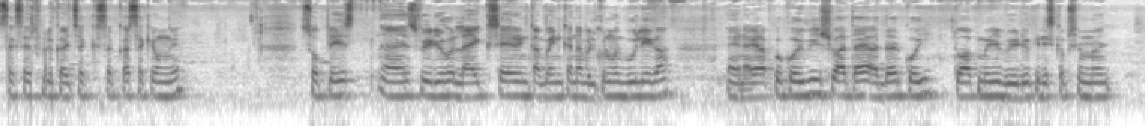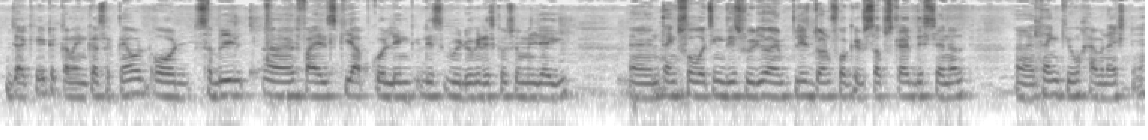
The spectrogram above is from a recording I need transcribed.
सक्सेसफुल कर सक कर सके होंगे। सो प्लीज़ इस वीडियो को लाइक शेयर एंड कमेंट करना बिल्कुल मत भूलिएगा। एंड अगर आपको कोई भी इशू आता है अदर कोई तो आप मेरी वीडियो के डिस्क्रिप्शन में जाके कमेंट कर सकते हैं और, और सभी फाइल्स की आपको लिंक इस वीडियो के डिस्क्रिप्शन मिल जाएगी। And thanks for watching this video and please don't forget to subscribe this channel thank you have a nice day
